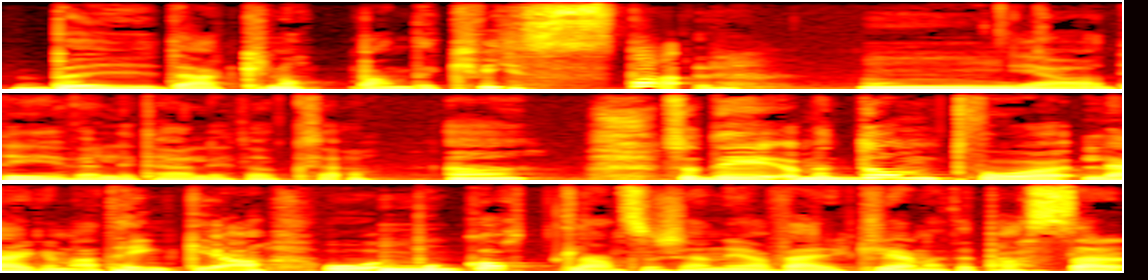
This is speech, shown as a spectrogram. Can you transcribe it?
böjda, knoppande kvistar. Mm, ja, det är väldigt härligt också. Ja. Så det, men de två lägena tänker jag. Och mm. på Gotland så känner jag verkligen att det passar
